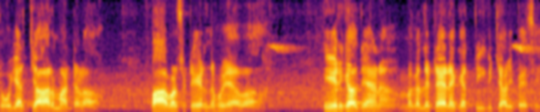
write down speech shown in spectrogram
2004 ਮਾਡਲ ਆ। ਪਾਵਰ ਸਟੇਰਨ ਹੋਇਆ ਵਾ। ਏਰੀਆ ਲੁਧਿਆਣਾ ਮਗਰਲੇ ਟਾਇਰ ਹੈਗੇ 30 ਕੁ 40 ਪੈਸੇ।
